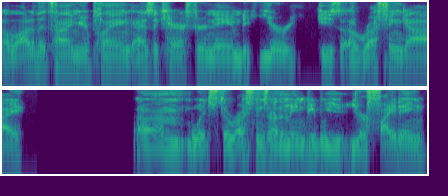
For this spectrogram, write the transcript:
a lot of the time you're playing as a character named Yuri. He's a Russian guy, um, which the Russians are the main people you, you're fighting.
